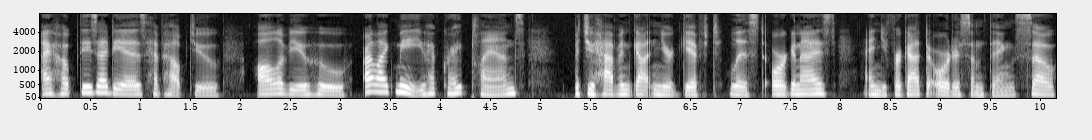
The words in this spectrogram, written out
I hope these ideas have helped you, all of you who are like me. You have great plans, but you haven't gotten your gift list organized and you forgot to order some things. So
